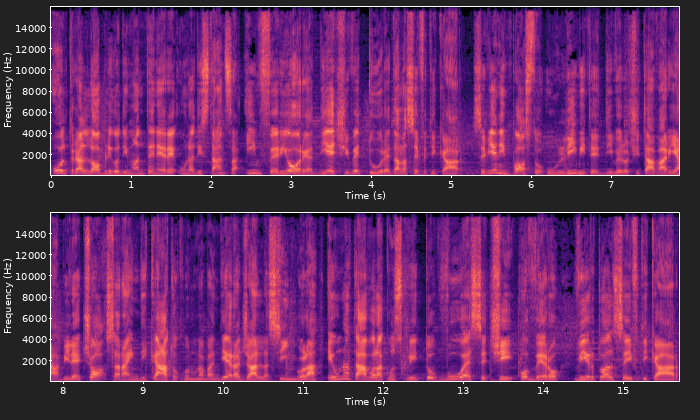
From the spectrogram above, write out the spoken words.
oltre all'obbligo di mantenere una distanza inferiore a 10 vetture dalla safety car. Se viene imposto un limite di velocità variabile, ciò sarà indicato con una bandiera gialla singola e una tavola con scritto VSC, ovvero Virtual Safety Car,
